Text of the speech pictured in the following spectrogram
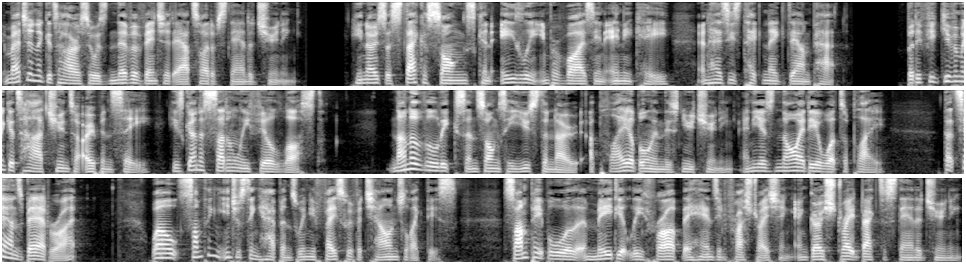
Imagine a guitarist who has never ventured outside of standard tuning. He knows a stack of songs, can easily improvise in any key, and has his technique down pat. But if you give him a guitar tuned to open C, he's going to suddenly feel lost. None of the licks and songs he used to know are playable in this new tuning, and he has no idea what to play. That sounds bad, right? Well, something interesting happens when you're faced with a challenge like this. Some people will immediately throw up their hands in frustration and go straight back to standard tuning.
